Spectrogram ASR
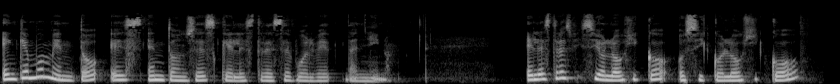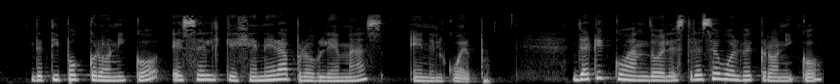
¿En qué momento es entonces que el estrés se vuelve dañino? El estrés fisiológico o psicológico de tipo crónico es el que genera problemas en el cuerpo, ya que cuando el estrés se vuelve crónico,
